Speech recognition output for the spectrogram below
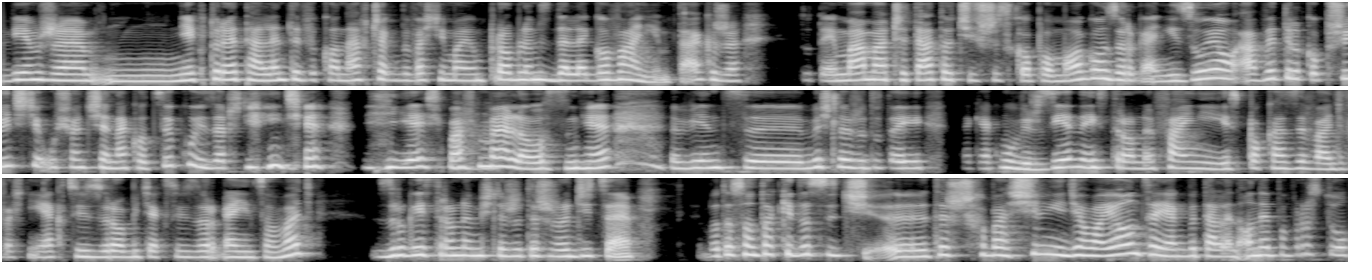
wiem, że mm, niektóre talenty wykonawcze jakby właśnie mają problem z delegowaniem, tak, że Tutaj mama czy tato ci wszystko pomogą, zorganizują, a wy tylko przyjdźcie, usiądźcie na kocyku i zacznijcie jeść marshmallows, nie? Więc y, myślę, że tutaj, tak jak mówisz, z jednej strony fajnie jest pokazywać właśnie jak coś zrobić, jak coś zorganizować, z drugiej strony myślę, że też rodzice bo to są takie dosyć y, też chyba silnie działające jakby talent. One po prostu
